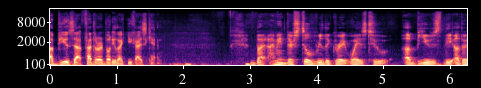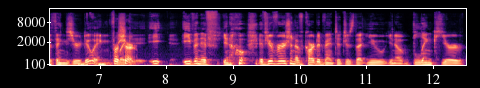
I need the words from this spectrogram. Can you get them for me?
abuse that feather ability like you guys can. But I mean, there's still really great ways to abuse the other things you're doing. For like, sure. E- even if, you know, if your version of card advantage is that you, you know, blink your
